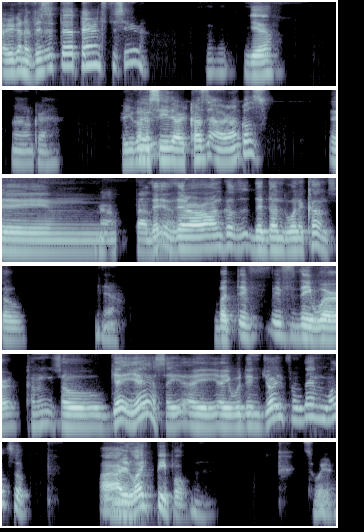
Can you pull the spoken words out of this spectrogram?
are you gonna visit the parents this year? Yeah. Oh, okay. Are you gonna Uh, see our cousin, our uncles? Um, No, probably. Th- there are uncles that don't want to come. So, Yeah. but if if they were coming, so yeah, yes, I I, I would enjoy from them also. I, I like people. It's weird.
